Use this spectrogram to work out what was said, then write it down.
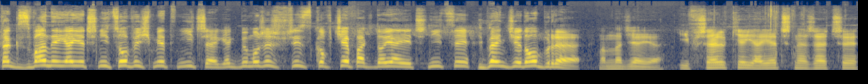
Tak zwany jajecznicowy śmietniczek. Jakby możesz wszystko wciepać do jajecznicy i będzie dobre. Mam nadzieję. I wszelkie jajeczne rzeczy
